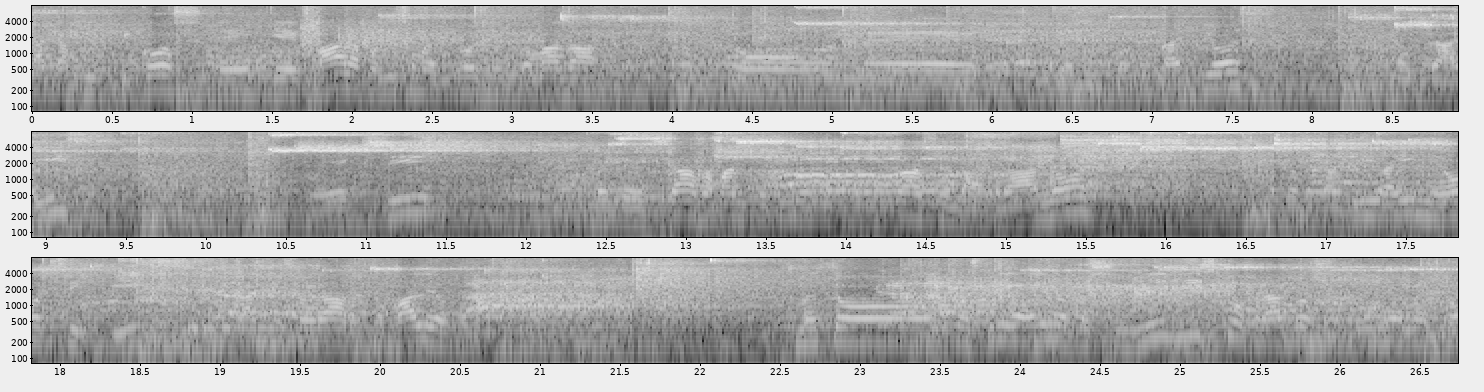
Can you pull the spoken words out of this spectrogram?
καταπληκτικός ε, και πάρα πολύ σημαντικός για την ομάδα των ε, Κάκιος, ο Νταΐς, το 6, με το 7 θα πάρει το τίμο και θα το χάσει ο Λαβράνος, με το 13 είναι ο Τσίκη, Κάκιος τώρα θα το βάλει ο με το 23 είναι ο Τοσιμίδης και ο Φράγκος είναι με το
